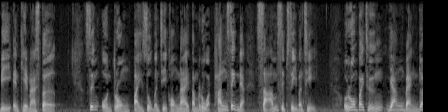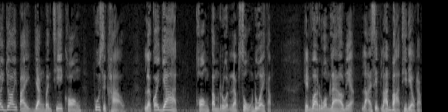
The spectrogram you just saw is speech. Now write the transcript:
BNK Master ซึ่งโอนตรงไปสู่บัญชีของนายตำรวจทั้งสิ้นเนี่ย34 บัญชี รวมไปถึงยังแบ่งย่อยๆ ไปยังบัญชีของผู้สื่อข่าว แล้วก็ญาติของตำรวจระดับสูงด้วยครับ เห็นว่ารวมแล้วเนี่ยหลายสิบล้านบาททีเดียวครับ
